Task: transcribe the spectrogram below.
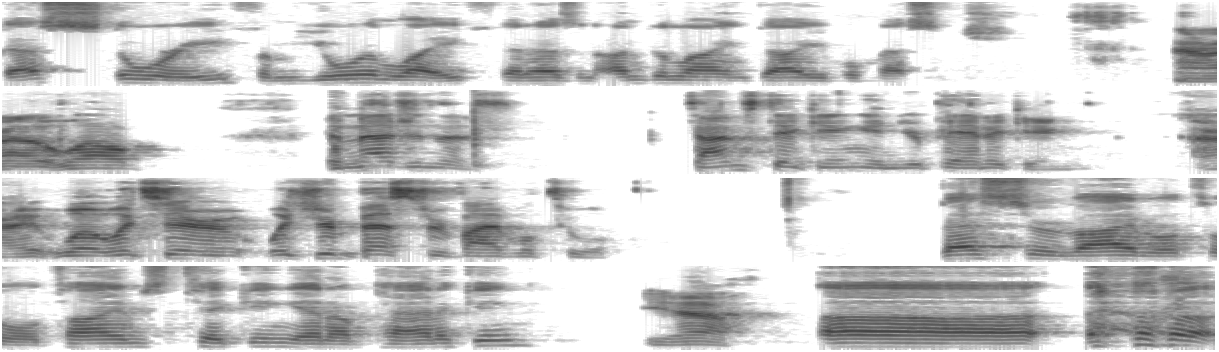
best story from your life that has an underlying valuable message? All right. Well, imagine this: time's ticking and you're panicking. All right. Well, what's your what's your best survival tool? Best survival tool. Time's ticking and I'm panicking. Yeah. Uh,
